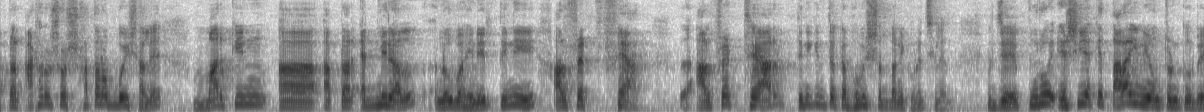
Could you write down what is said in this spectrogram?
আপনার আঠারোশো সাতানব্বই সালে মার্কিন আপনার অ্যাডমিরাল নৌবাহিনীর তিনি আলফ্রেড ফেয়ার আলফ্রেড ফেয়ার তিনি কিন্তু একটা ভবিষ্যৎবাণী করেছিলেন যে পুরো এশিয়াকে তারাই নিয়ন্ত্রণ করবে,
